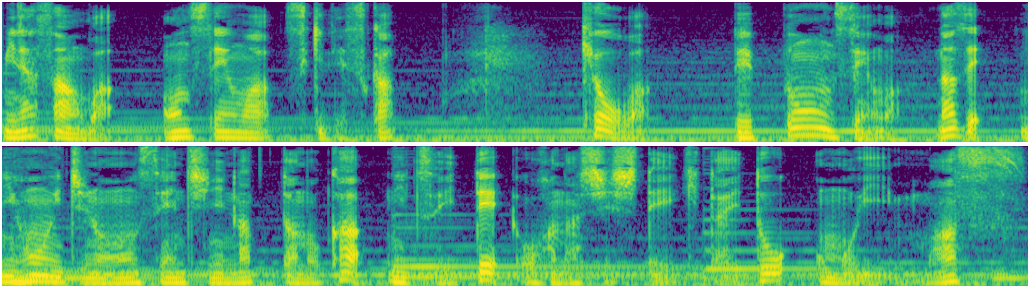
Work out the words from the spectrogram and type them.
皆さんは温泉は好きですか？今日は別府温泉はなぜ日本一の温泉地になったのかについてお話ししていきたいと思います。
